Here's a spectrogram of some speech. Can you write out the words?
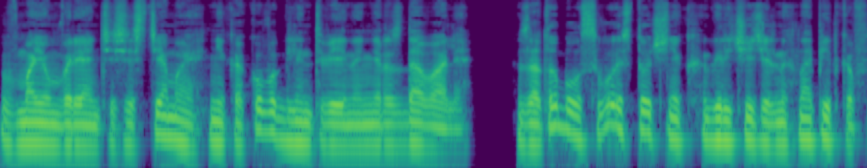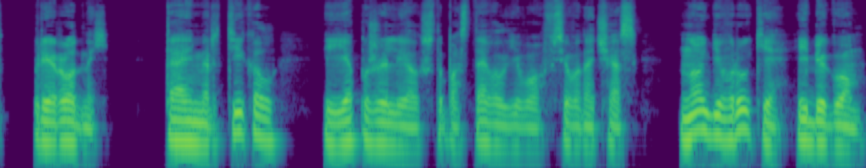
В моем варианте системы никакого Глинтвейна не раздавали. Зато был свой источник горячительных напитков, природный. Таймер тикал, и я пожалел, что поставил его всего на час. Ноги в руки и бегом.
